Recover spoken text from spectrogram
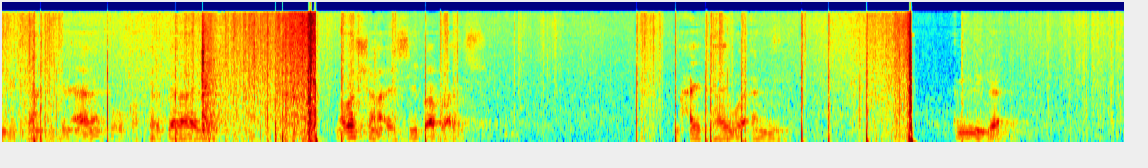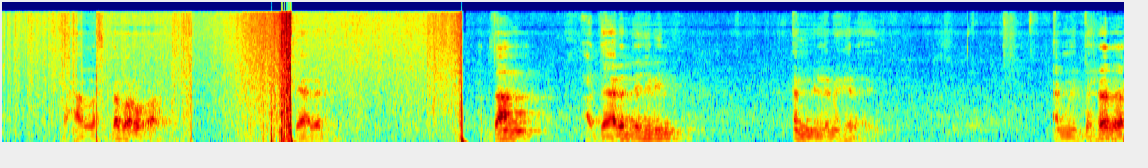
jiritaanka bini aadamka uu khatar galaayo noloshana ay sii baaba-ayso. Maxay tahay? Waa amniga amniga waxaa lafdhabar u ah cadaaladda haddaan cadaalad la helin amni lama helayo amni darrada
